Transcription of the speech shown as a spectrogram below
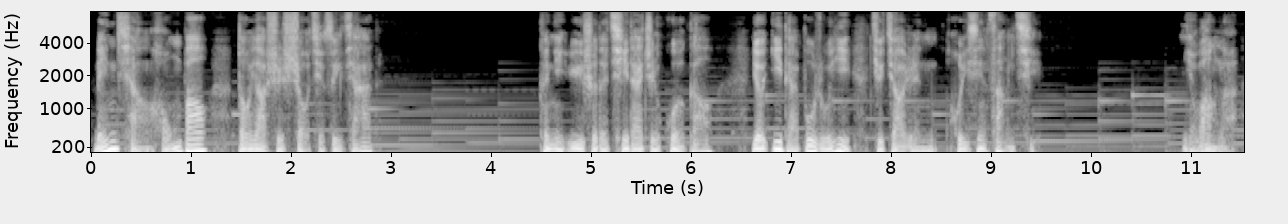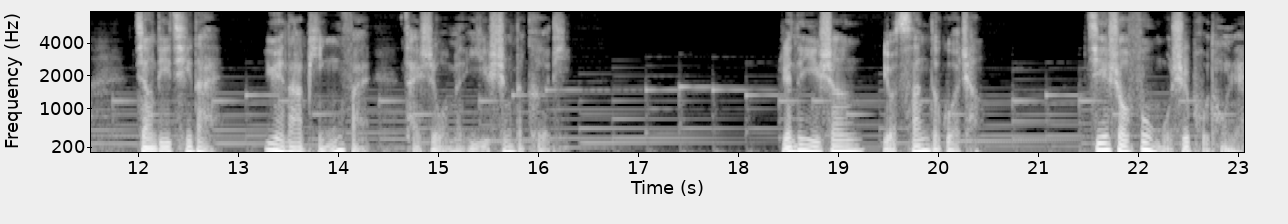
连抢红包都要是手气最佳的。可你预设的期待值过高，有一点不如意就叫人灰心丧气。你忘了，降低期待。悦纳平凡，才是我们一生的课题。人的一生有三个过程：接受父母是普通人，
